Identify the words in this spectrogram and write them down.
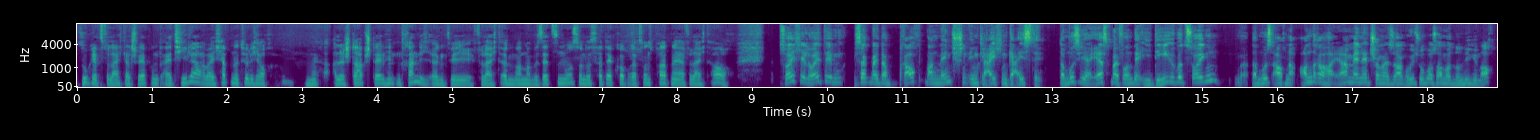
suche jetzt vielleicht als Schwerpunkt ITler, aber ich habe natürlich auch ne, alle Stabstellen hinten dran, die ich irgendwie vielleicht irgendwann mal besetzen muss und das hat der Kooperationspartner ja vielleicht auch. Solche Leute, ich sag mal, da braucht man Menschen im gleichen Geiste. Da muss ich ja erstmal von der Idee überzeugen. Da muss auch ein anderer HR-Manager mal sagen, sowas haben wir noch nie gemacht.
